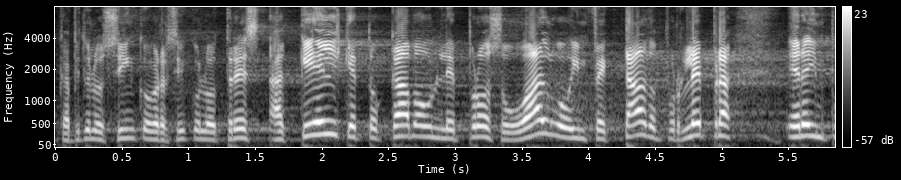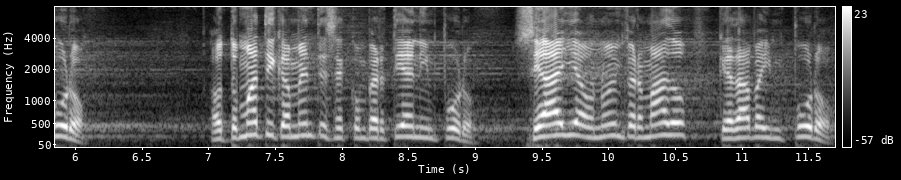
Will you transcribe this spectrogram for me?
capítulo 5, versículo 3, aquel que tocaba un leproso o algo infectado por lepra era impuro. automáticamente se convertía en impuro. Se haya o no enfermado, quedaba impuro.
